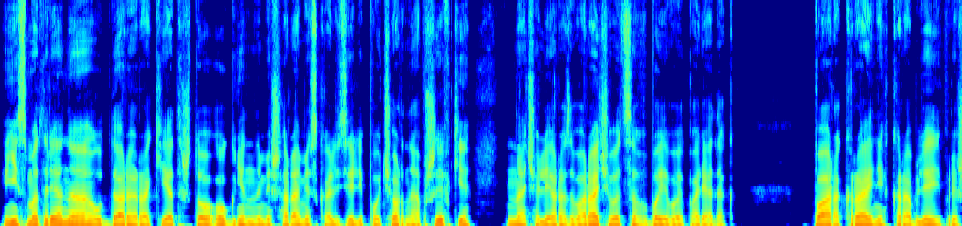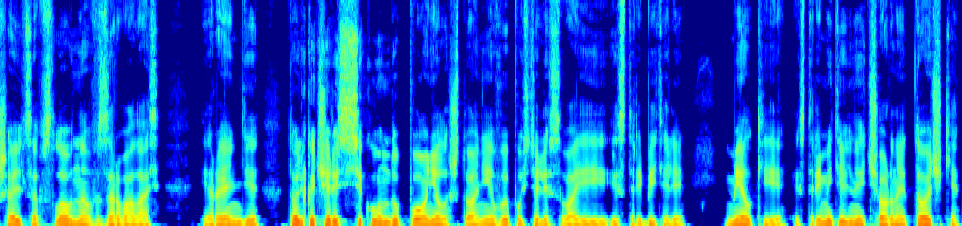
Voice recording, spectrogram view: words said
и несмотря на удары ракет, что огненными шарами скользили по черной обшивке, начали разворачиваться в боевой порядок. Пара крайних кораблей пришельцев словно взорвалась, и Рэнди только через секунду понял, что они выпустили свои истребители, мелкие и стремительные черные точки,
